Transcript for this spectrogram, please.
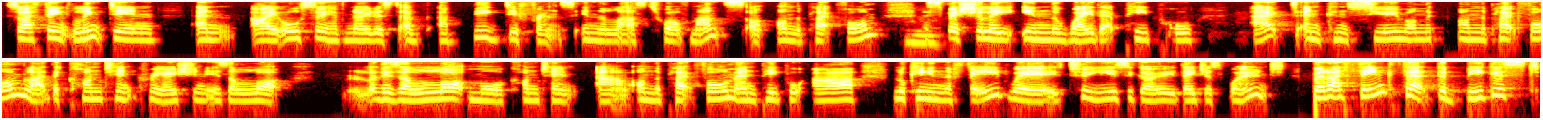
so i think linkedin and I also have noticed a, a big difference in the last 12 months on, on the platform, mm. especially in the way that people act and consume on the on the platform. Like the content creation is a lot there's a lot more content um, on the platform and people are looking in the feed where two years ago they just weren't but i think that the biggest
